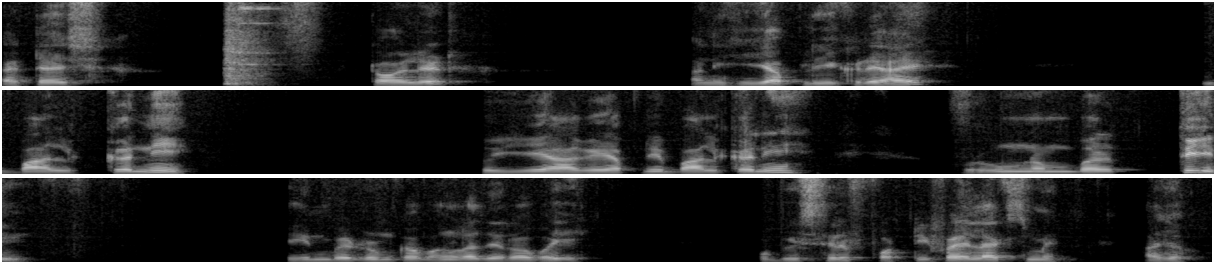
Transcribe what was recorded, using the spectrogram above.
अटॅच टॉयलेट ही इकडे आहे बालकनी तो ये आ गई अपनी बालकनी रूम नंबर तीन. तीन बेडरूम का बंगला दे रहा हूँ भाई. वो भी सिर्फ़ फोर्टी फाइव लैक्स में. आ जाओ.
